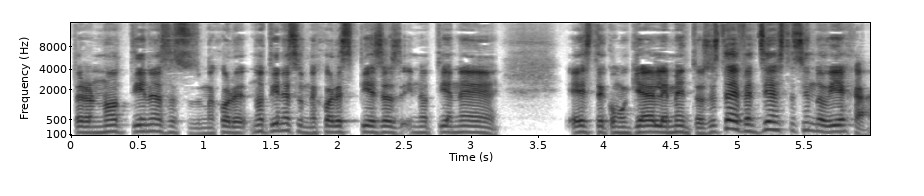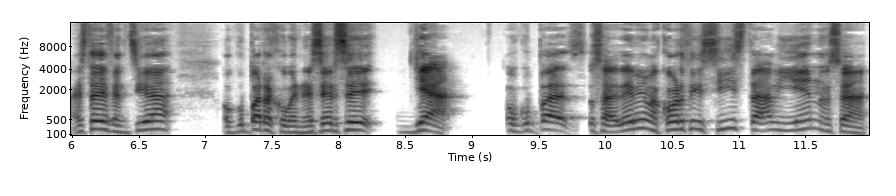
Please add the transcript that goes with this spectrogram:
pero no tiene a sus mejores, no tiene sus mejores piezas y no tiene este como quiera elementos. Esta defensiva está siendo vieja. Esta defensiva ocupa rejuvenecerse ya ocupa, o sea, Devin McCourty sí está bien, o sea,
